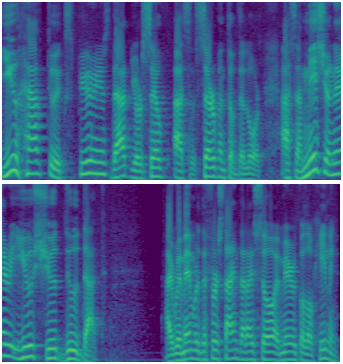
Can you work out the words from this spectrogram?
You have to experience that yourself as a servant of the Lord. As a missionary, you should do that. I remember the first time that I saw a miracle of healing.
